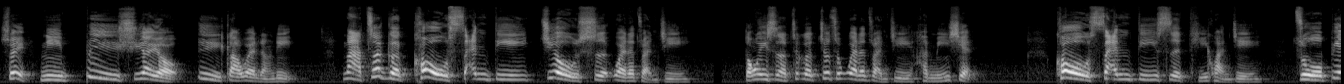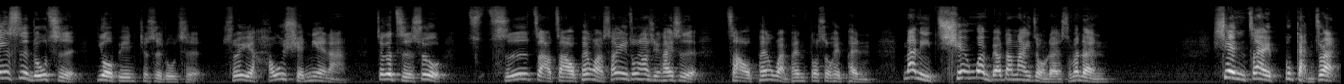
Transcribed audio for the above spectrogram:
所以你必须要有预告外能力。那这个扣三 D 就是外的转机，懂我意思？这个就是外的转机，很明显，扣三 D 是提款机，左边是如此，右边就是如此，所以毫无悬念啊。这个指数迟早早喷晚，三月中下旬开始早喷晚喷都是会喷，那你千万不要当那一种人，什么人？现在不敢赚，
